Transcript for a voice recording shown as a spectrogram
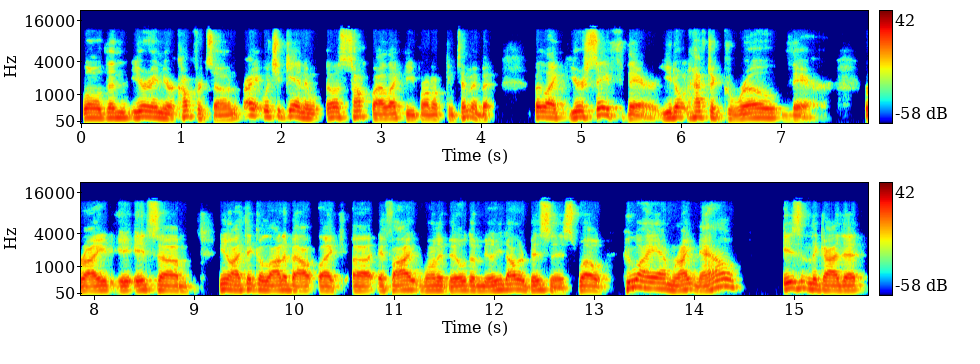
Well then you're in your comfort zone right? Which again let's talk about i like that you brought up contentment but but like you're safe there. You don't have to grow there right? It, it's um you know i think a lot about like uh, if i want to build a million dollar business well who i am right now isn't the guy that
